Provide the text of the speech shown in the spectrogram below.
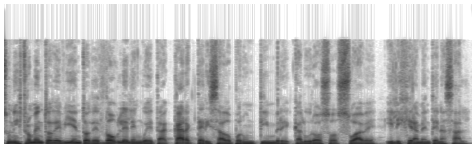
Es un instrumento de viento de doble lengüeta caracterizado por un timbre caluroso, suave y ligeramente nasal.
